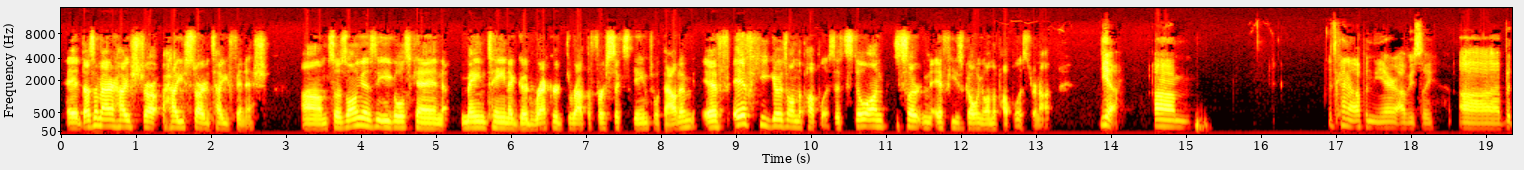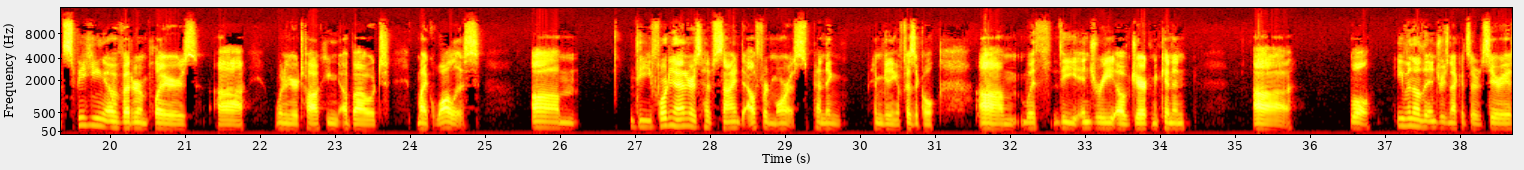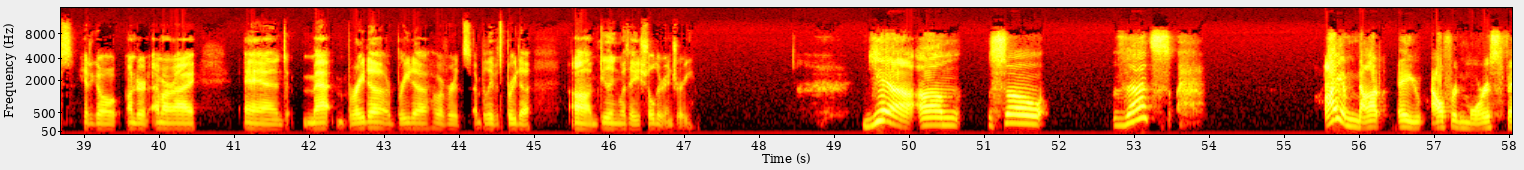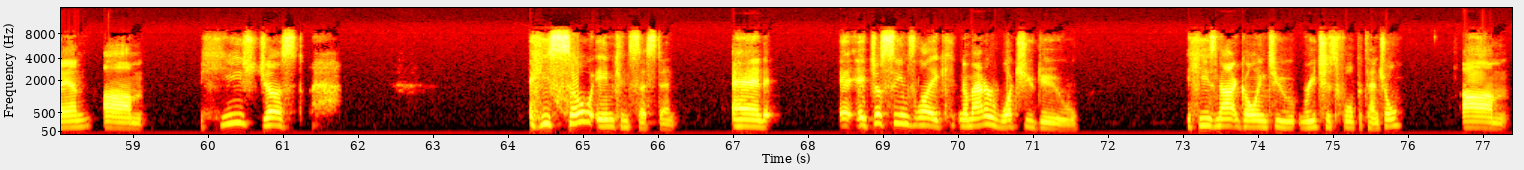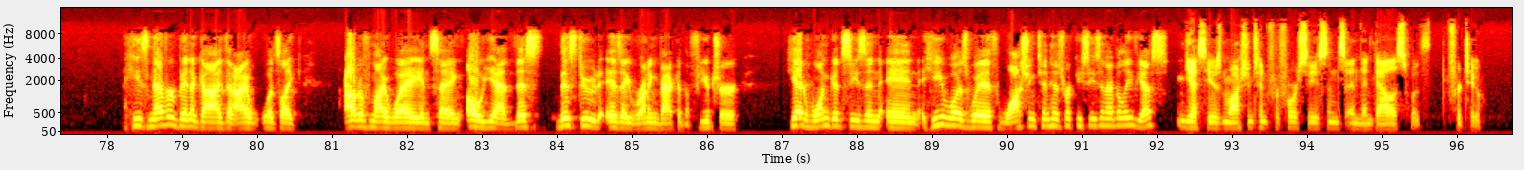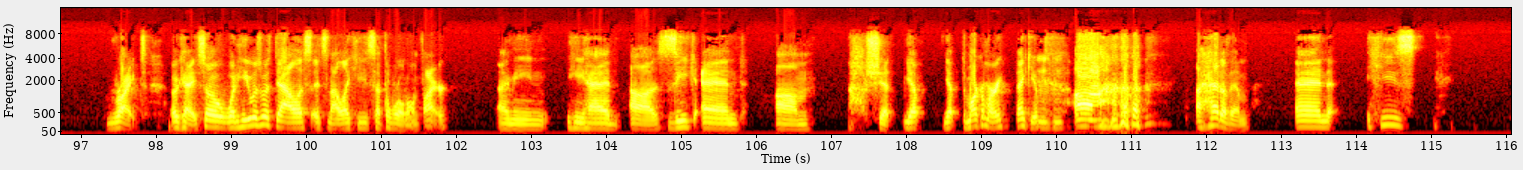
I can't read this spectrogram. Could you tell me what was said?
It doesn't matter how you start. How you start, it's how you finish. Um, so as long as the Eagles can maintain a good record throughout the first six games without him, if if he goes on the pup list, it's still uncertain if he's going on the pup list or not. Yeah, um, it's kind of up in the air, obviously. Uh, but speaking of veteran players, uh, when we were talking about Mike Wallace, um, the 49ers have signed Alfred Morris pending him getting a physical. Um, with the injury of Jerick McKinnon, uh, well, even though the injury is not considered serious, he had to go under an MRI. And Matt Breida or Breda, however it's, I believe it's Breda, um, dealing with a shoulder injury. Yeah. Um. So that's I am not a Alfred Morris fan. Um, he's just he's so inconsistent, and it, it just seems like no matter what you do, he's not going to reach his full potential. Um, he's never been a guy that I was like out of my way and saying, "Oh yeah, this this dude is a running back of the future. He had one good season, and he was with Washington his rookie season, I believe. Yes. Yes, he was in Washington for four seasons, and then Dallas with for two. Right. Okay. So when he was with Dallas, it's not like he set the world on fire. I mean, he had uh, Zeke and um, oh, shit. Yep. Yep. Demarco Murray. Thank you. Mm-hmm. Uh, ahead of him, and he's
